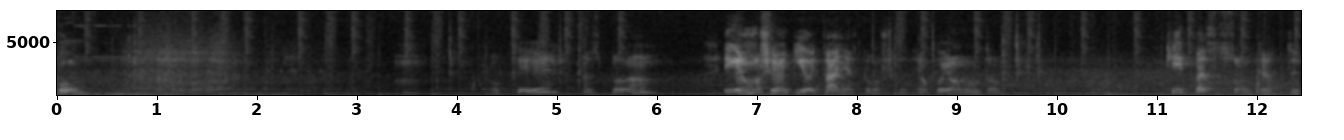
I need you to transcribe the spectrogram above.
pum. Oké, okay, ez bele. Igen, most jön ki, hogy tányérta most, akkor jól mondtam. 2 perc 22.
